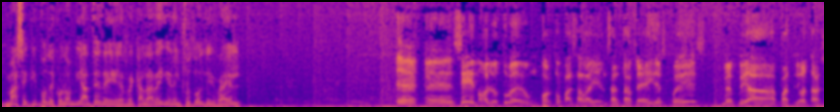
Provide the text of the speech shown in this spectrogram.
más equipos de Colombia antes de recalar ahí en el fútbol de Israel. Eh, eh, sí, no, yo tuve un corto pasado ahí en Santa Fe y después me fui a Patriotas,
